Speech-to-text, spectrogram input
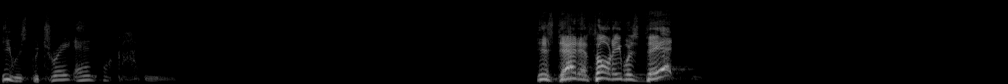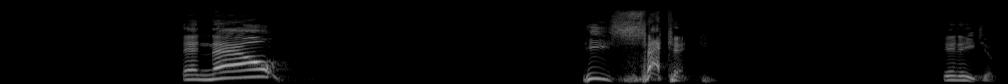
He was betrayed and forgotten. His daddy thought he was dead. And now he's second in Egypt.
